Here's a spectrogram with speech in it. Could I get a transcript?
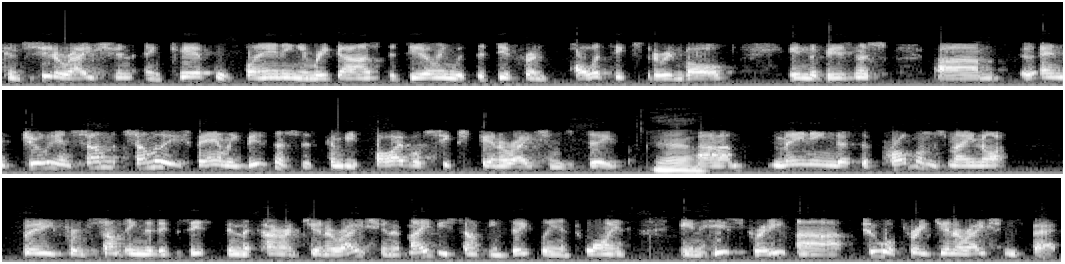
consideration and careful planning in regards to dealing with the different politics that are involved in the business. Um, and Julian, some some of these family businesses can be five or six generations deep. Yeah. Um, meaning that the problems may not be from something that exists in the current generation. It may be something deeply entwined in history, uh, two or three generations back.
